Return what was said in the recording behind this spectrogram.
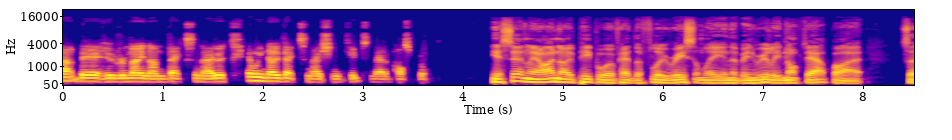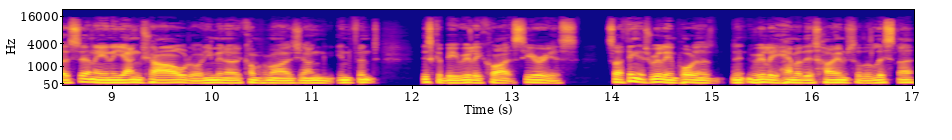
out there who remain unvaccinated, and we know vaccination keeps them out of hospital. Yeah, certainly. I know people who have had the flu recently and they've been really knocked out by it. So, certainly in a young child or an immunocompromised young infant, this could be really quite serious. So, I think it's really important to really hammer this home to the listener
